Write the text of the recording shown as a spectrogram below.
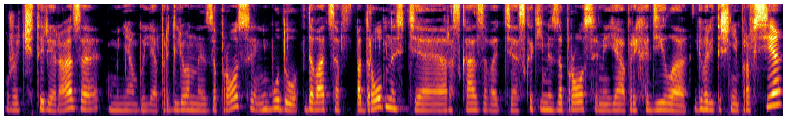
уже четыре раза. У меня были определенные запросы. Не буду вдаваться в подробности, рассказывать, с какими запросами я приходила, говорить точнее про все,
